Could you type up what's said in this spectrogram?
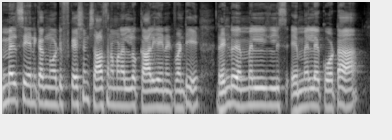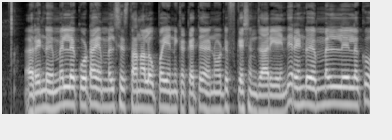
ఎమ్మెల్సీ ఎన్నికకు నోటిఫికేషన్ శాసన మండలిలో ఖాళీ అయినటువంటి రెండు ఎమ్మెల్యే ఎమ్మెల్యే కోట రెండు ఎమ్మెల్యే కోట ఎమ్మెల్సీ స్థానాల ఉప ఎన్నికకైతే నోటిఫికేషన్ జారీ అయింది. రెండు ఎమ్మెల్యేలకు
